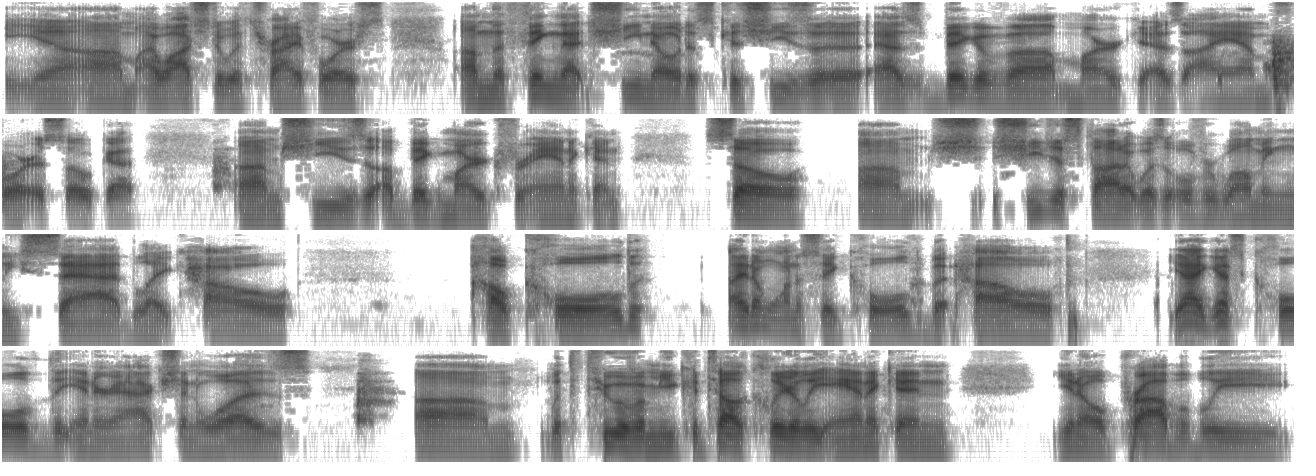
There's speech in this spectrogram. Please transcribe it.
Yeah, um, I watched it with Triforce. Um, the thing that she noticed because she's a, as big of a mark as I am for Ahsoka, um, she's a big mark for Anakin. So um, sh- she just thought it was overwhelmingly sad, like how how cold. I don't want to say cold, but how, yeah, I guess cold the interaction was um, with the two of them. You could tell clearly Anakin, you know, probably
